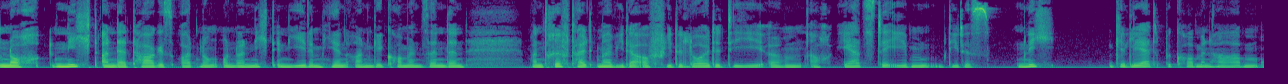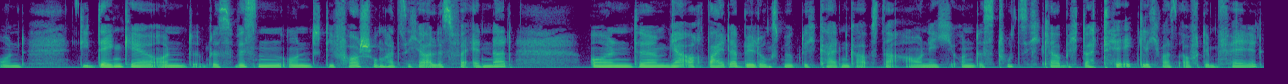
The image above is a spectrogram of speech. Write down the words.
noch nicht an der Tagesordnung und noch nicht in jedem Hirn angekommen sind. Denn man trifft halt immer wieder auf viele Leute, die ähm, auch Ärzte eben, die das nicht gelehrt bekommen haben und die Denke und das Wissen und die Forschung hat sich ja alles verändert. Und ähm, ja, auch Weiterbildungsmöglichkeiten gab es da auch nicht. Und es tut sich, glaube ich, da täglich was auf dem Feld,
